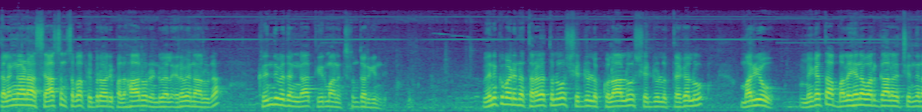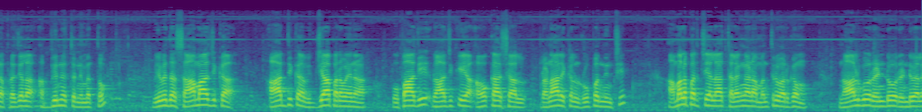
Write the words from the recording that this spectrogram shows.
తెలంగాణ శాసనసభ ఫిబ్రవరి పదహారు రెండు వేల ఇరవై నాలుగున క్రింది విధంగా తీర్మానించడం జరిగింది. వెనుకబడిన తరగతులు షెడ్యూల్డ్ కులాలు షెడ్యూల్డ్ తెగలు మరియు మిగతా బలహీన వర్గాలకు చెందిన ప్రజల అభ్యున్నత నిమిత్తం వివిధ సామాజిక ఆర్థిక విద్యాపరమైన ఉపాధి రాజకీయ అవకాశాలు ప్రణాళికలను రూపొందించి అమలుపరిచేలా తెలంగాణ మంత్రివర్గం నాలుగు రెండు రెండు వేల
